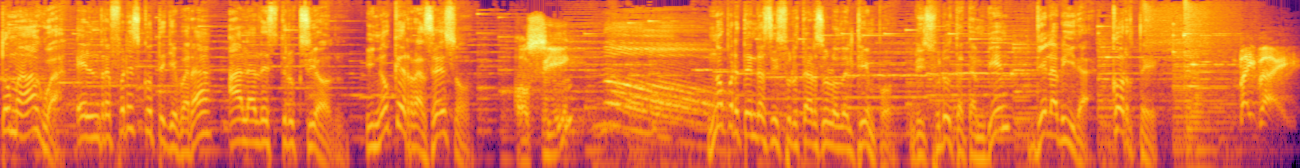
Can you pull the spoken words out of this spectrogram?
toma agua. El refresco te llevará a la destrucción. Y no querrás eso. ¿O sí? ¡No! No pretendas disfrutar solo del tiempo, disfruta también de la vida. Corte. Bye bye.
